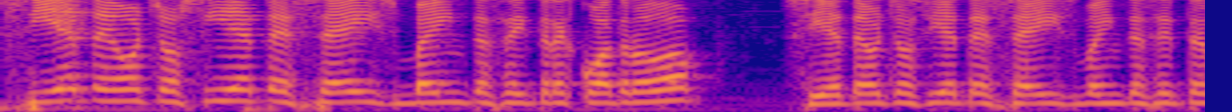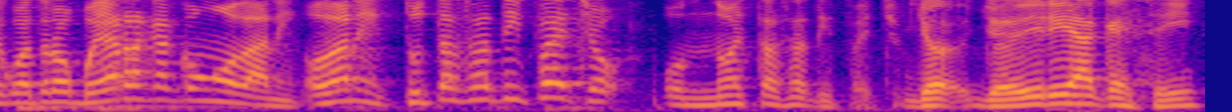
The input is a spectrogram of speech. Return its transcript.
787-620-6342. 787-620-6342. Voy a arrancar con Odani. Odani, ¿tú estás satisfecho o no estás satisfecho? Yo, yo diría que sí.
